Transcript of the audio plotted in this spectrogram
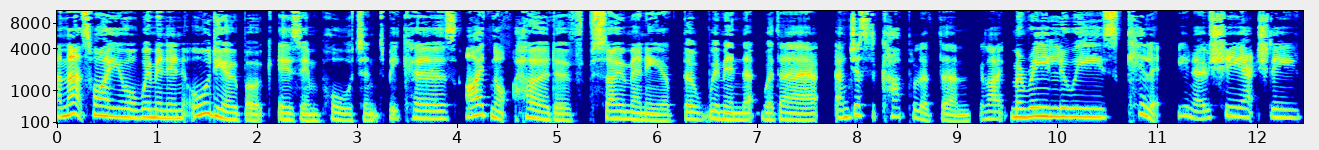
And that's why your Women in Audio book is important because I'd not heard of so many of the women that were there and just a couple of them, like Mary Louise Killick. You know, she actually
